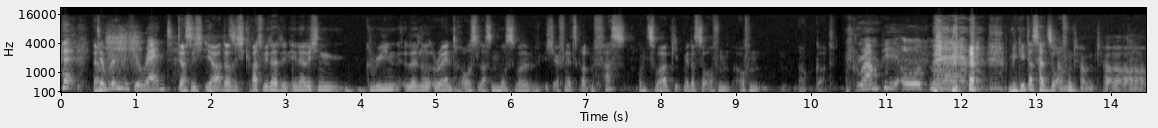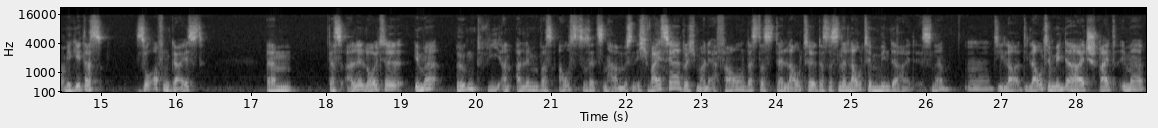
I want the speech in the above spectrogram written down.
Der ähm, wirkliche Rant. dass ich, ja, dass ich gerade wieder den innerlichen Green Little Rant rauslassen muss, weil ich öffne jetzt gerade ein Fass und zwar gibt mir das so auf ein, auf ein, oh Gott. Grumpy Old Man. Mir geht das halt so den, tam. mir geht das so auf den Geist, ähm, dass alle Leute immer irgendwie an allem was auszusetzen haben müssen. Ich weiß ja durch meine Erfahrung, dass das der laute, dass es eine laute Minderheit ist. Ne? Die, lau- die laute Minderheit schreit immer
